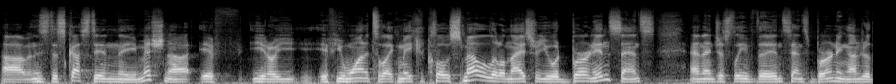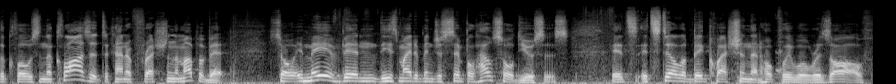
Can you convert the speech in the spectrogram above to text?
um, and it's discussed in the Mishnah, if you know, if you wanted to like make your clothes smell a little nicer, you would burn incense and then just leave the incense burning under the clothes in the closet to kind of freshen them up a bit. So it may have been these might have been just simple household uses. It's it's still a big question that hopefully we'll resolve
